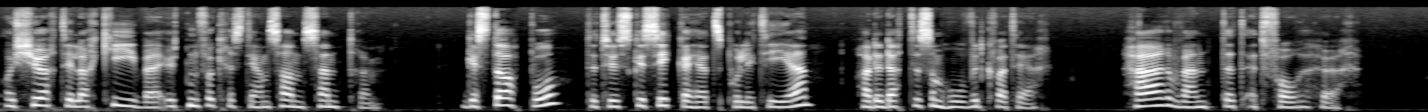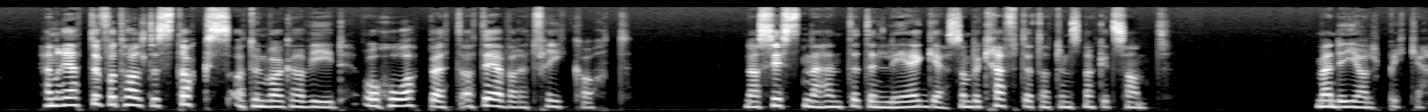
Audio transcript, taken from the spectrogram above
og kjørt til arkivet utenfor Kristiansand sentrum. Gestapo, det tyske sikkerhetspolitiet, hadde dette som hovedkvarter. Her ventet et forhør. Henriette fortalte straks at hun var gravid, og håpet at det var et frikort. Nazistene hentet en lege som bekreftet at hun snakket sant. Men det hjalp ikke.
